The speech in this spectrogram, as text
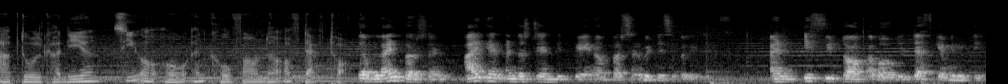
Abdul Kadir, COO and co-founder of Deaftalk. a blind person, I can understand the pain of person with disabilities. And if we talk about the deaf community,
